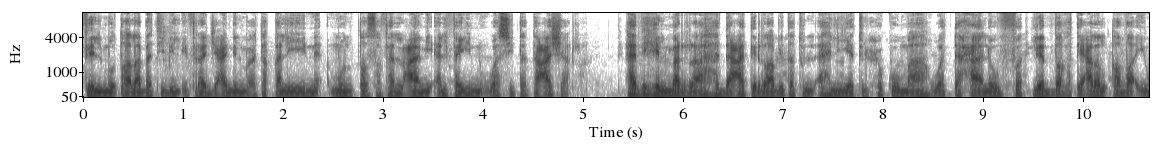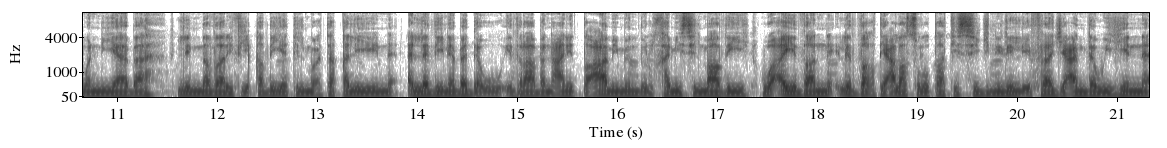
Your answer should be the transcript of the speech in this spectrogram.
في المطالبة بالإفراج عن المعتقلين منتصف العام 2016 هذه المرة دعت الرابطة الأهلية الحكومة والتحالف للضغط على القضاء والنيابة للنظر في قضية المعتقلين الذين بدأوا إضرابا عن الطعام منذ الخميس الماضي وأيضا للضغط على سلطات السجن للإفراج عن ذويهن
